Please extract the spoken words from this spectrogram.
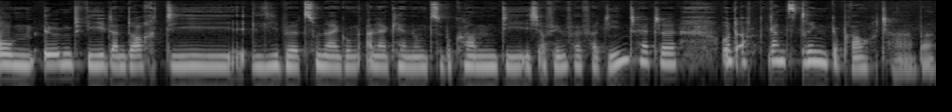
um irgendwie dann doch die Liebe, Zuneigung, Anerkennung zu bekommen, die ich auf jeden Fall verdient hätte und auch ganz dringend gebraucht habe.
